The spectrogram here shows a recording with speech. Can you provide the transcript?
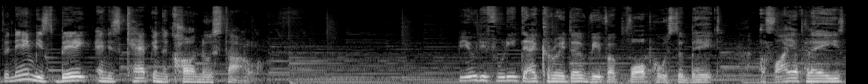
The name is big and is kept in the colonial style. Beautifully decorated with a four-poster bed, a fireplace,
